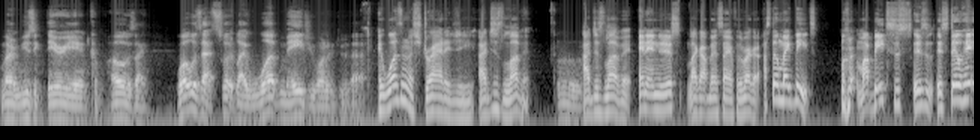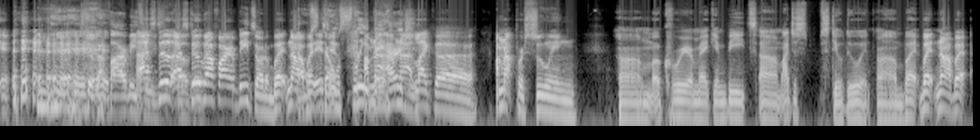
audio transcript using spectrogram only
learn music theory and compose, like, what was that switch? Like, what made you want to do that? It wasn't a strategy. I just love it. Mm. I just love it. And and just like I've been saying for the record, I still make beats. My beats is is, is still hitting. You still got fire beats. I still I Okay. still got fire beats on them, but no, Don't- but it's, don't it's sleep. I'm not I'm not like uh I'm not pursuing um a career making beats. Um I just still do it. Um but but no, but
